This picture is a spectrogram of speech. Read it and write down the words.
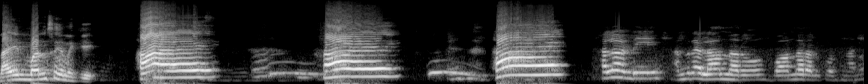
నైన్ మంత్స్ ఈయనకి హాయ్ హాయ్ హాయ్ హలో అండి. అందరూ ఎలా ఉన్నారు? బాగున్నారు అనుకుంటున్నాను.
